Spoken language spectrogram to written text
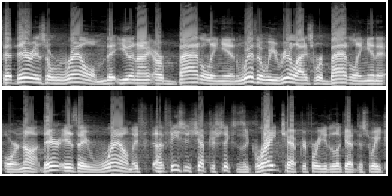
that there is a realm that you and I are battling in, whether we realize we're battling in it or not. There is a realm. Ephesians chapter 6 is a great chapter for you to look at this week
